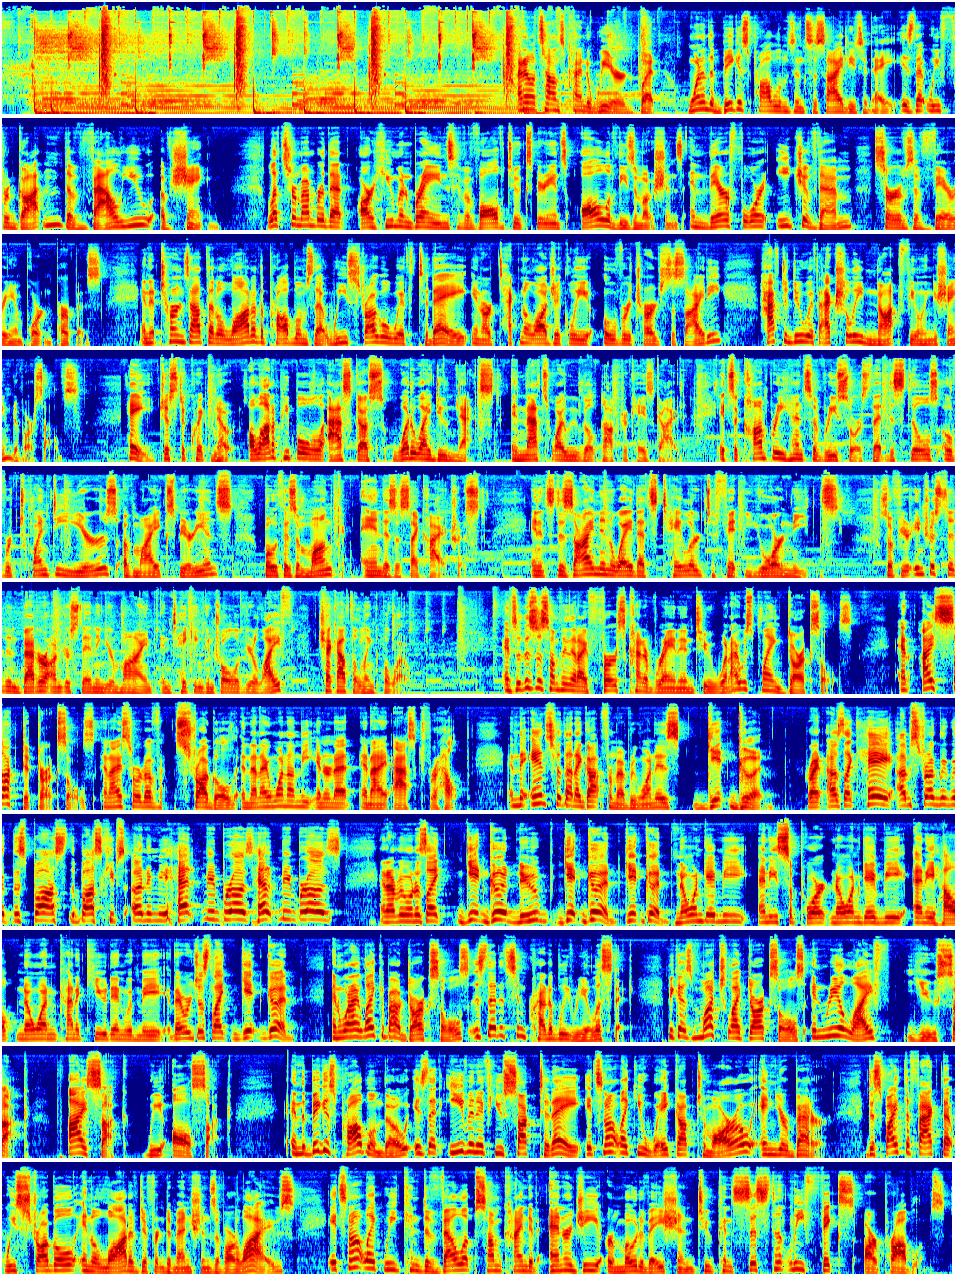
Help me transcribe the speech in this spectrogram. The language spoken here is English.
I know it sounds kind of weird, but one of the biggest problems in society today is that we've forgotten the value of shame. Let's remember that our human brains have evolved to experience all of these emotions, and therefore each of them serves a very important purpose. And it turns out that a lot of the problems that we struggle with today in our technologically overcharged society have to do with actually not feeling ashamed of ourselves. Hey, just a quick note. A lot of people will ask us, what do I do next? And that's why we built Dr. K's Guide. It's a comprehensive resource that distills over 20 years of my experience, both as a monk and as a psychiatrist. And it's designed in a way that's tailored to fit your needs. So if you're interested in better understanding your mind and taking control of your life, check out the link below. And so this is something that I first kind of ran into when I was playing Dark Souls. And I sucked at Dark Souls and I sort of struggled. And then I went on the internet and I asked for help. And the answer that I got from everyone is get good, right? I was like, hey, I'm struggling with this boss. The boss keeps owning me. Help me, bros. Help me, bros. And everyone was like, get good, noob. Get good. Get good. No one gave me any support. No one gave me any help. No one kind of cued in with me. They were just like, get good. And what I like about Dark Souls is that it's incredibly realistic. Because much like Dark Souls, in real life, you suck. I suck. We all suck. And the biggest problem, though, is that even if you suck today, it's not like you wake up tomorrow and you're better. Despite the fact that we struggle in a lot of different dimensions of our lives, it's not like we can develop some kind of energy or motivation to consistently fix our problems.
